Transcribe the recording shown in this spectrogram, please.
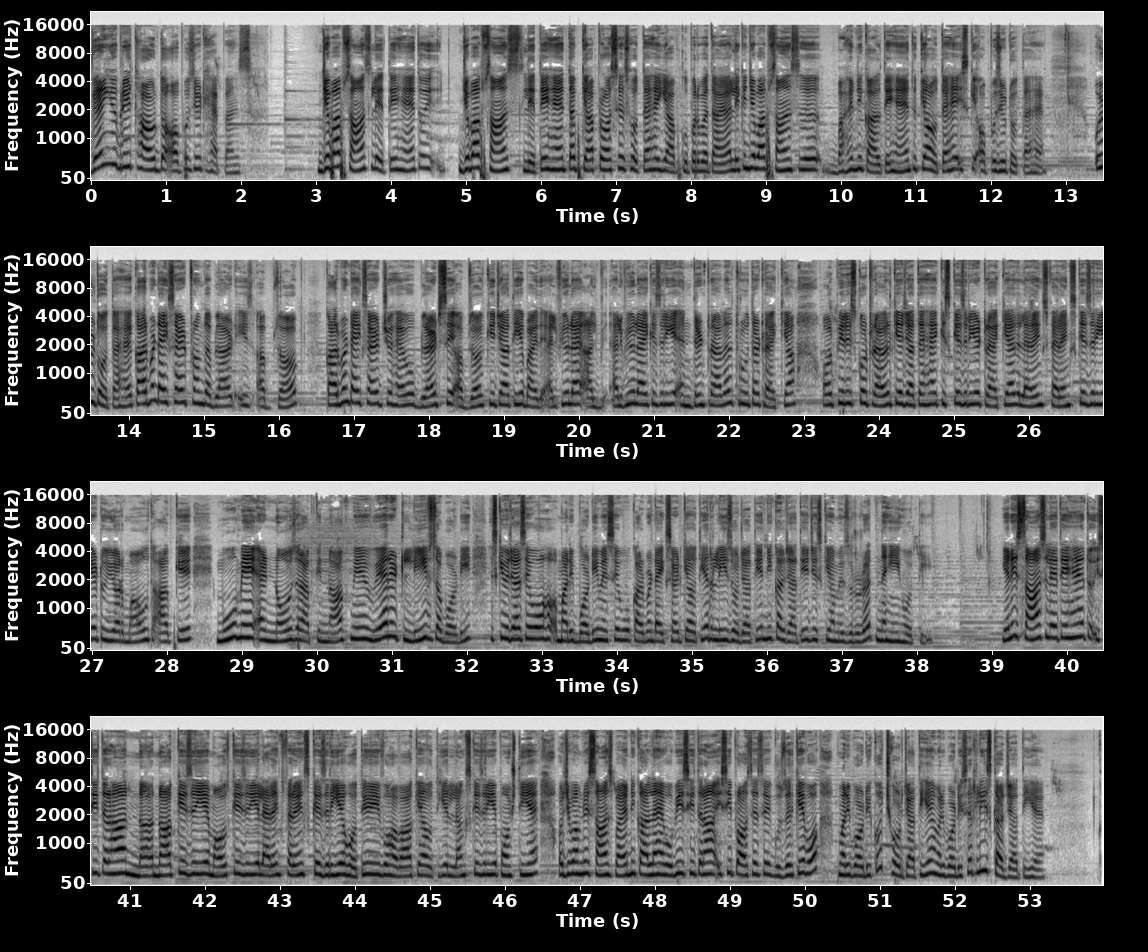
When you breathe out the opposite happens जब आप सांस लेते हैं तो जब आप सांस लेते हैं, तब क्या प्रोसेस होता है? ये आपको ऊपर बताया। लेकिन जब आप सांस बाहर निकालते हैं तो क्या होता है? इसके ऑपोजिट होता है। उल्ट होता है। Carbon dioxide from the blood is absorb carbon dioxide जो है वो ब्लड से ऑब्ज़र्व की जाती है बाय द एल्फ्यूलाई एल्फ्यूलाई के ज़रिए and then travel through the trachea और फिर इसको ट्रैवल किया जाता है किसके ज़रिए? ट्रैकिया लैरिंग्स फेरेंग्स के ज़रिए टू योर माउथ आपके मुँह में एंड नोज़ और आपकी नाक में where it leaves the body इसकी वजह से वो हमारी बॉडी में से वो कार्बन डाइऑक्साइड क्या होती है? रिलीज़ हो जाती है, निकल जाती है जिसकी हमें ज़रूरत नहीं होती। यानी सांस लेते हैं तो इसी तरह ना, नाक के ज़रिए माउथ के ज़रिए लैरेंस फेरेंग्स के ज़रिए होती हुई वो हवा क्या होती है लंग्स के ज़रिए पहुँचती है और जब हमने सांस बाहर निकालना है वो भी इसी तरह इसी प्रोसेस से गुजर के वो हमारी बॉडी को छोड़ जाती है हमारी बॉडी से रिलीज़ कर जाती है।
